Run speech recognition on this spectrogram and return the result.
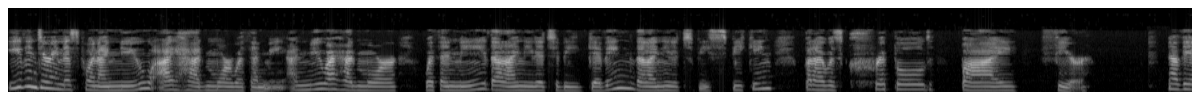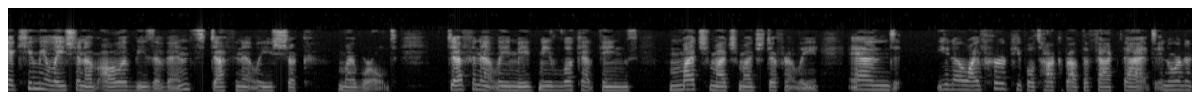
even during this point i knew i had more within me. I knew i had more within me that i needed to be giving that i needed to be speaking but i was crippled by fear now, the accumulation of all of these events definitely shook my world, definitely made me look at things much, much, much differently. And, you know, I've heard people talk about the fact that in order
